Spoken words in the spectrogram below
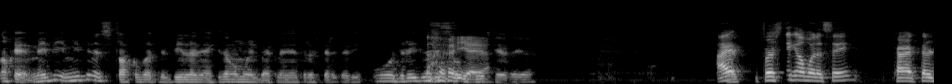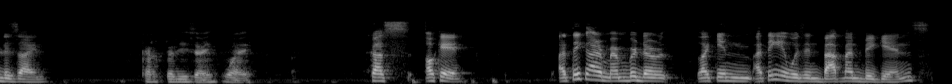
okay maybe maybe let's talk about the villain. Ya kita ngomongin Batman ya terus dari tadi. Wow the Riddler is so Yeah, good here ya I Like- first thing I want to say character design. Character design? Why? Cause okay, I think I remember there like in I think it was in Batman Begins.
